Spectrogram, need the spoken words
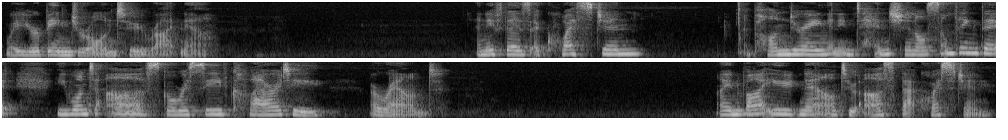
where you're being drawn to right now. And if there's a question, pondering, an intention, or something that you want to ask or receive clarity around, I invite you now to ask that question.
